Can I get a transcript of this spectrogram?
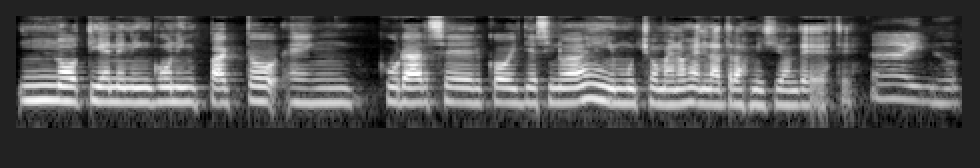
no tiene ningún impacto en curarse del COVID-19 y mucho menos en la transmisión de este. Ay, no.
